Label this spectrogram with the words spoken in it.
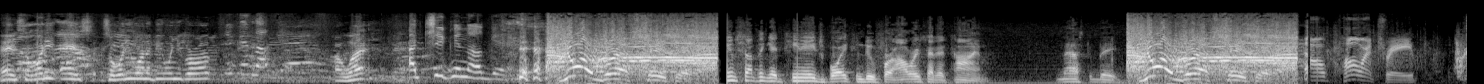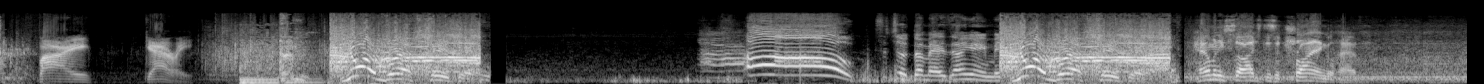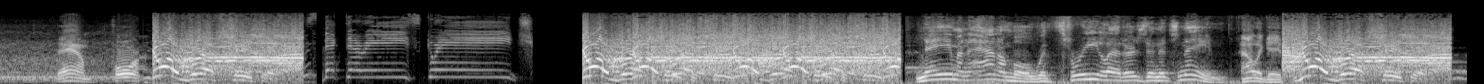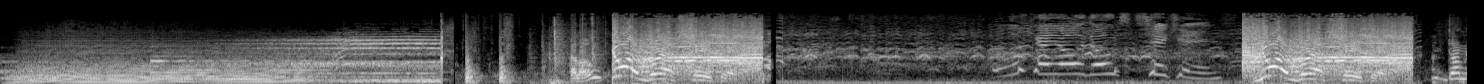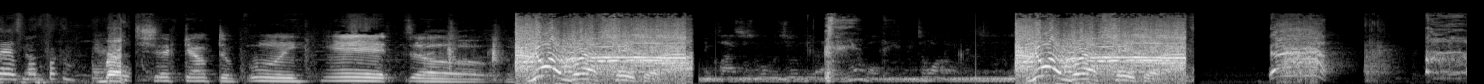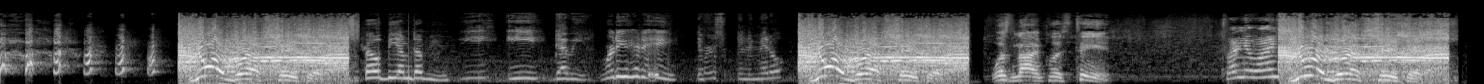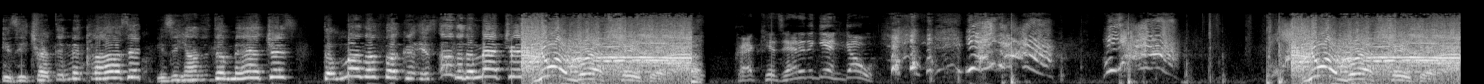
Hey, so what do you? Hey, so, so what do you want to be when you grow up? Chicken nugget. A what? A chicken nugget. You're breathtaking. Name something a teenage boy can do for hours at a time. Masturbate. You're breathtaking. Oh, poetry by Gary. You're breathtaking. Oh! Sit your dumb ass. You ain't making. You're breathtaking. How many sides does a triangle have? Damn, four. You're breathtaking. Victory Screech! You're breathtaking. You're breathtaking. Name an animal with three letters in its name. Alligator. You're breathtaking. Hello? You're breathtaking. Look at all those chickens. You're breathtaking. You dumbass motherfucker. Check out the boy head though. You're breathtaking. You're breathtaking. You're breathtaking. Spell BMW. E E W. Where do you hear the E? The first in the middle. You're breathtaking. What's 9 plus 10? Twenty-one. You're breathtaking. Is he trapped in the closet? Is he under the mattress? The motherfucker is under the mattress. You're breathtaking. Crack kids at it again. Go. You're breathtaking.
